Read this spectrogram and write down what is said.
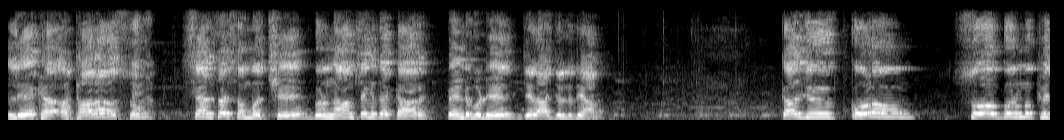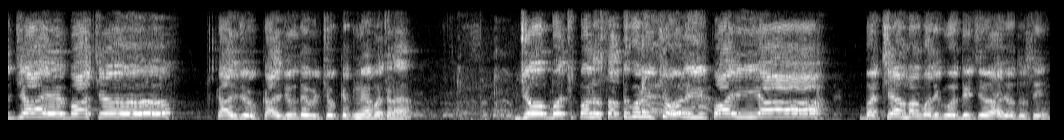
ਲੇਖ ਹੈ 18 ਅਸੂ 67 ਸੰਮਤ 6 ਗੁਰੂ ਨਾਮ ਸਿੰਘ ਦੇ ਘਰ, ਪਿੰਡ ਬੁਢੇਲ, ਜ਼ਿਲ੍ਹਾ ਜੁਲਧਿਆਣਾ। ਕਲਯੁਗ ਕੋਲੋਂ ਸੋ ਗੁਰਮੁਖ ਜਾਏ ਬਚ। ਕਲਯੁਗ ਕਲਯੁਗ ਦੇ ਵਿੱਚੋਂ ਕਿੰਨੇ ਬਚਣਾ? ਜੋ ਬਚਪਨ ਸਤਿਗੁਰ ਝੋਲੀ ਪਾਈਆ। ਬੱਚਿਆਂ ਵਾਂਗ ਗੋਦੀ 'ਚ ਆ ਜਾਓ ਤੁਸੀਂ।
